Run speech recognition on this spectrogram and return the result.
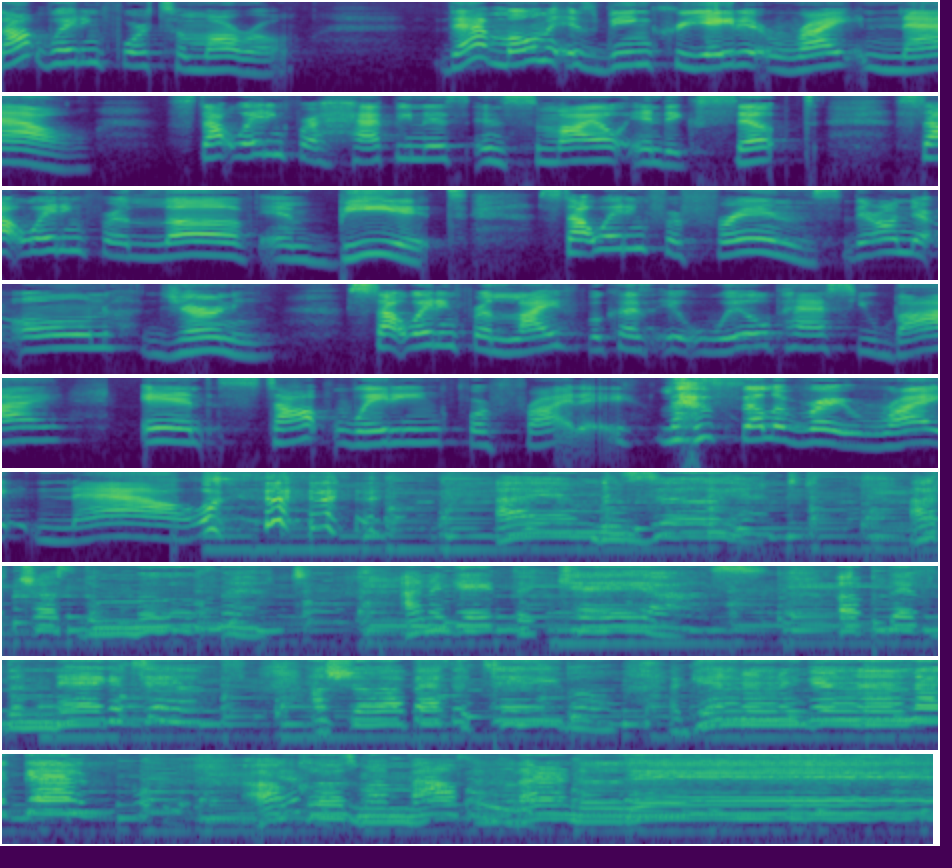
Stop waiting for tomorrow. That moment is being created right now. Stop waiting for happiness and smile and accept. Stop waiting for love and be it. Stop waiting for friends. They're on their own journey. Stop waiting for life because it will pass you by. And stop waiting for Friday. Let's celebrate right now. I am resilient. I trust the movement. I negate the chaos. Uplift the negative. I'll show up at the table again and again and again. I'll close my mouth and learn to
